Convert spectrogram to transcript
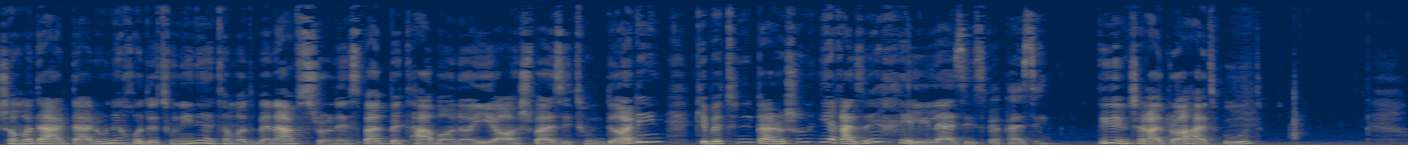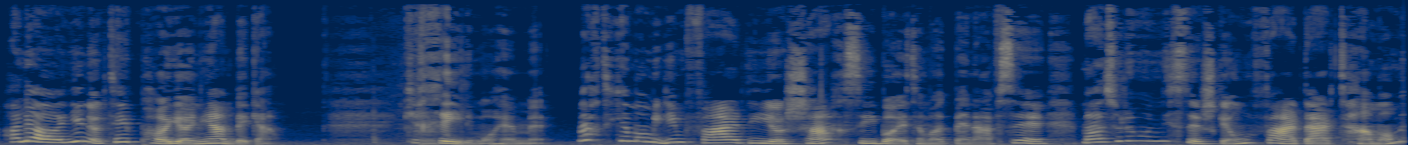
شما در درون خودتون این اعتماد به نفس رو نسبت به توانایی آشپزیتون دارین که بتونید براشون یه غذای خیلی لذیذ بپزین. دیدین چقدر راحت بود؟ حالا یه نکته پایانی هم بگم که خیلی مهمه. وقتی که ما میگیم فردی یا شخصی با اعتماد به نفسه منظورمون نیستش که اون فرد در تمام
